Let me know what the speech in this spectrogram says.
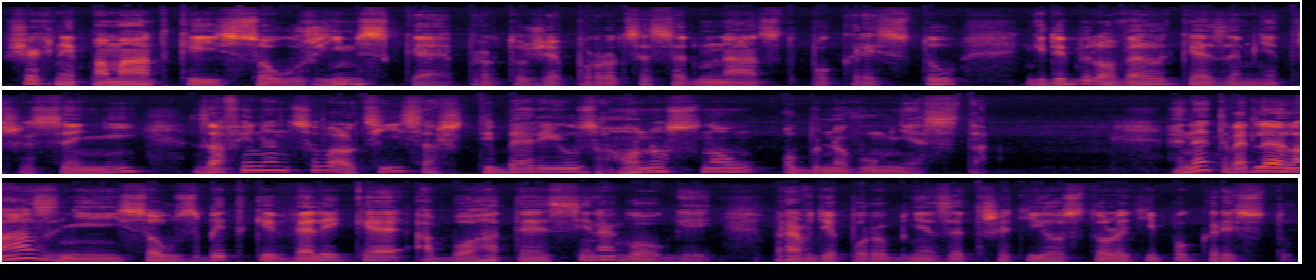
Všechny památky jsou římské, protože po roce 17 po Kristu, kdy bylo velké zemětřesení, zafinancoval císař Tiberius honosnou obnovu města. Hned vedle lázní jsou zbytky veliké a bohaté synagogy, pravděpodobně ze třetího století po Kristu.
